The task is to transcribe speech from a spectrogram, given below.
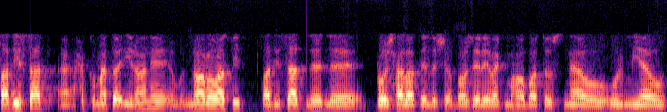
صدی صد حکومت ایران نارواسید صد لروش حالات باجر وک محابات و سنا و اورمیا و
